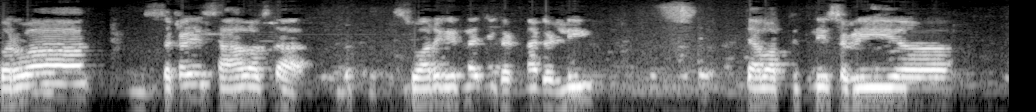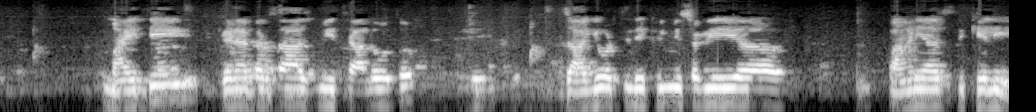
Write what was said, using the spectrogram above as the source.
परवा सकाळी सहा वाजता स्वारगेटला जी घटना घडली. त्या बाबतीतली सगळी माहिती घेण्याकरता आज मी इथे आलो होतो. जागेवरती देखील मी सगळी पाहणी आज केली.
